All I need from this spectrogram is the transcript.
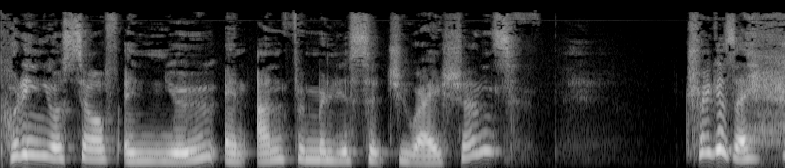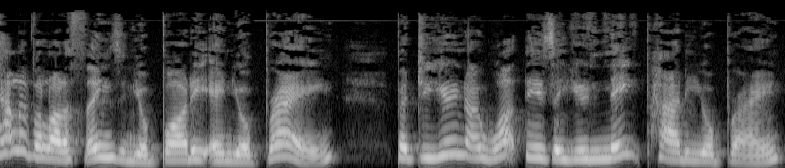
Putting yourself in new and unfamiliar situations triggers a hell of a lot of things in your body and your brain. But do you know what? There's a unique part of your brain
